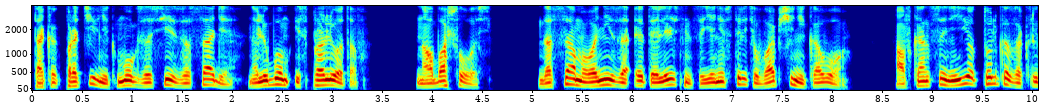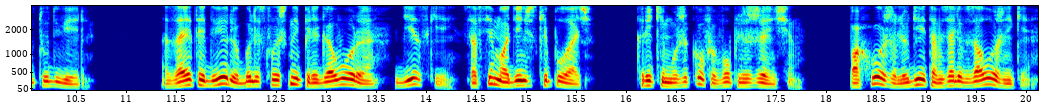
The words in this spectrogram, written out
так как противник мог засесть в засаде на любом из пролетов, но обошлось. До самого низа этой лестницы я не встретил вообще никого. а в конце нее только закрытую дверь. За этой дверью были слышны переговоры, детский, совсем младенческий плач, крики мужиков и вопли женщин. Похоже, людей там взяли в заложники.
